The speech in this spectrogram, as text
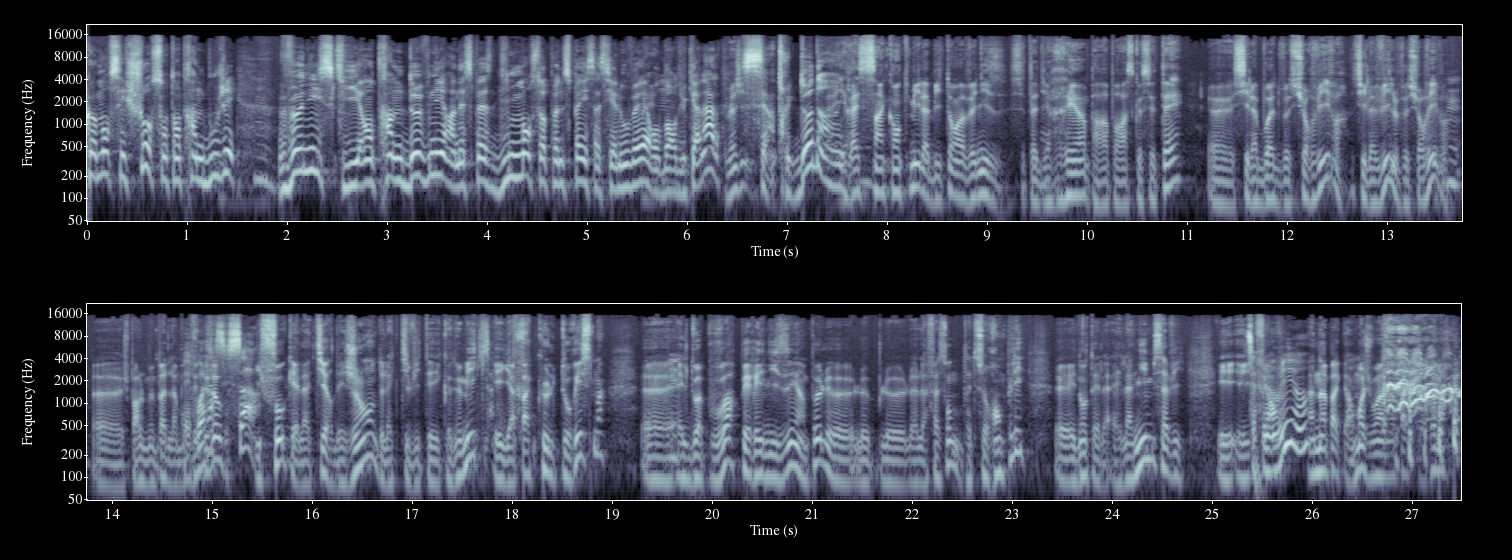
comment ces choses sont en train de bouger. Venise, qui est en train de devenir un espèce d'immense open space à ciel ouvert au bord du canal, c'est un truc de dingue. Il reste 50 000 habitants à Venise, c'est-à-dire rien par rapport à ce que c'était. Euh, si la boîte veut survivre, si la ville veut survivre, Mm. euh, je parle même pas de la montée voilà, des eaux, c'est ça. il faut qu'elle attire des gens, de l'activité économique, et il n'y a pas que le tourisme. Euh, Mm. Elle doit pouvoir pérenniser un peu le- le- le- la façon dont elle se remplit euh, et dont elle, elle anime sa vie. Et, et Ça fait envie, hein Un impact. Alors moi, je vois un impact.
